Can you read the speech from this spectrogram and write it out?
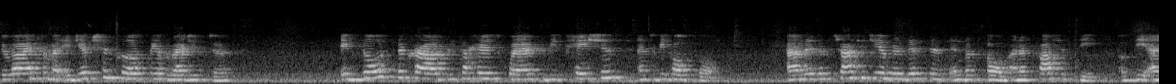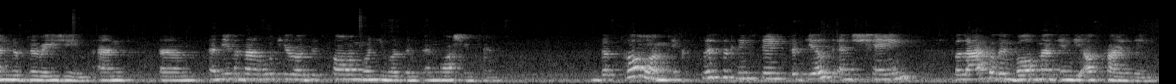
derived from an Egyptian colloquial register, exhorts the crowds in Tahrir Square to be patient and to be hopeful. And there's a strategy of resistance in the poem and a prophecy of the end of the regime. And um, Tamim wrote this poem when he was in, in Washington. The poem explicitly states the guilt and shame for lack of involvement in the uprising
